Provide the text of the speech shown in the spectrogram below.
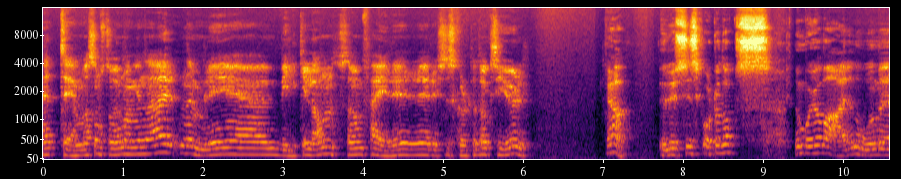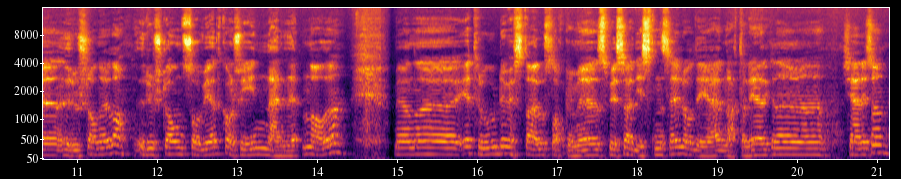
et tema som står mange nær, nemlig hvilke land som feirer russisk-ortodoks jul. Ja. Russisk-ortodoks. Det må jo være noe med Russland å gjøre, da. Russland, Sovjet, kanskje i nærheten av det. Men eh, jeg tror det beste er å snakke med spesialisten selv, og det er Natalie, er det ikke det, kjære sønn?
